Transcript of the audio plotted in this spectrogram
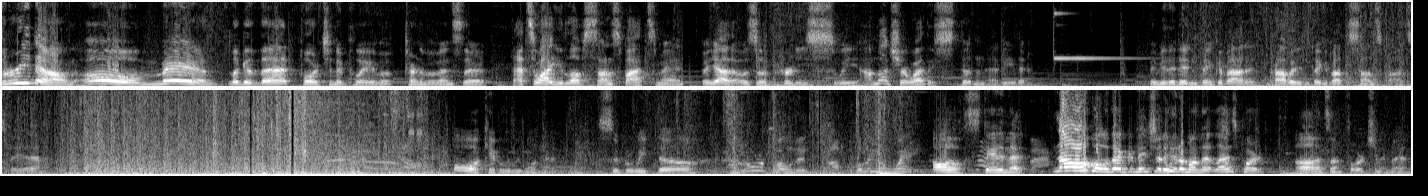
Three down! Oh man! Look at that fortunate play of a turn of events there. That's why you love sunspots, man. But yeah, that was a pretty sweet... I'm not sure why they stood in that either. Maybe they didn't think about it? Probably didn't think about the sunspots, but yeah. Oh, I can't believe we won that. Super weak though. Your opponents are pulling away. Oh, stand in that. No! That grenade should have hit him on that last part. Oh, that's unfortunate, man.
